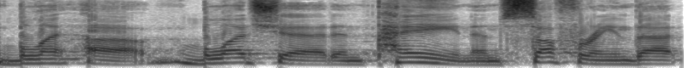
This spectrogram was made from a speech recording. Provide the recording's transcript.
uh, bloodshed and pain and suffering that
